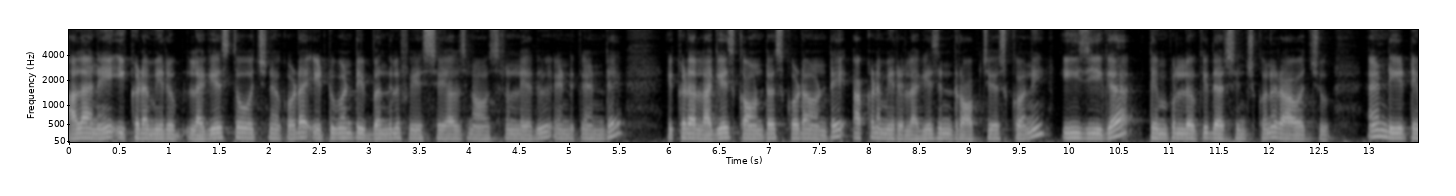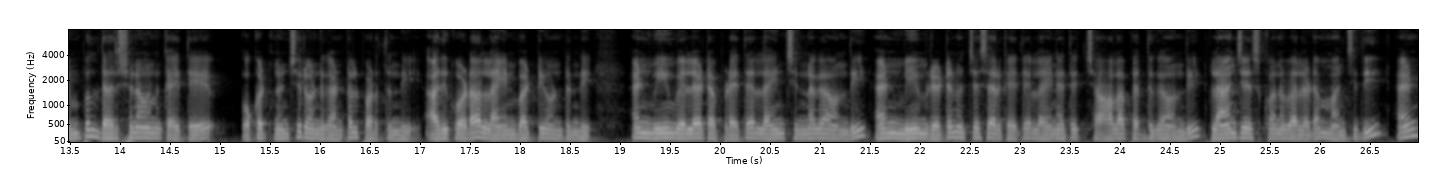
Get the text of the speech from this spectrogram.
అలానే ఇక్కడ మీరు లగేజ్తో వచ్చినా కూడా ఎటువంటి ఇబ్బందులు ఫేస్ చేయాల్సిన అవసరం లేదు. ఎందుకంటే ఇక్కడ లగేజ్ కౌంటర్స్ కూడా ఉంటాయి. అక్కడ మీరు లగేజ్ని డ్రాప్ చేసుకొని ఈజీగా టెంపుల్లోకి దర్శించుకొని రావచ్చు. అండ్ ఈ టెంపుల్ దర్శనానికైతే ఒకటి నుంచి రెండు గంటలు పడుతుంది. అది కూడా లైన్ బట్టి ఉంటుంది. అండ్ మేము వెళ్ళేటప్పుడైతే లైన్ చిన్నగా ఉంది. అండ్ మేము రిటర్న్ వచ్చేసరికి అయితే లైన్ అయితే చాలా పెద్దగా ఉంది. ప్లాన్ చేసుకొని వెళ్ళడం మంచిది. అండ్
